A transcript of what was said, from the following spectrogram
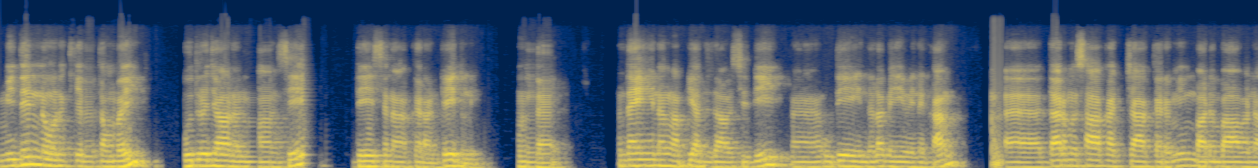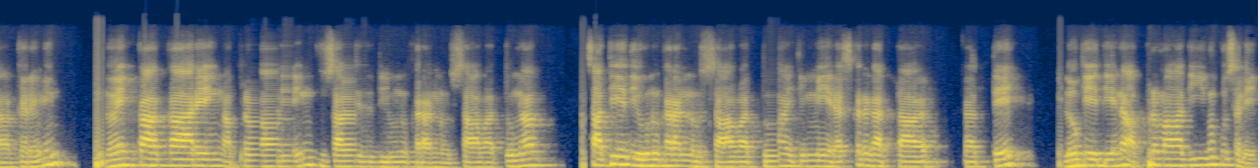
මිදෙන්න ඕන කියලා තමයි බුදුරජාණන් වහන්සේ දේශනා කරන්නට යෙදුනේ. හොඳයි. හොඳයි එහෙනම් අපි අද දවසේදී උදේ ඉඳලා මේ වෙනකන් ධර්ම සාකච්ඡා කරමින් බණ භාවනා කරමින් නොඑක ආකාරයෙන් අප්‍රමාදයෙන් කුසල් සිත දියුණු කරන්න උත්සාහවත් වුණා. සතිය දියුණු කරන්න උත්සාහවත් වුණා. ඉතින් මේ රැස් කරගත්තා ගත්තේ ලෝකයේ තියෙන අප්‍රමාදීම කුසලයේ.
